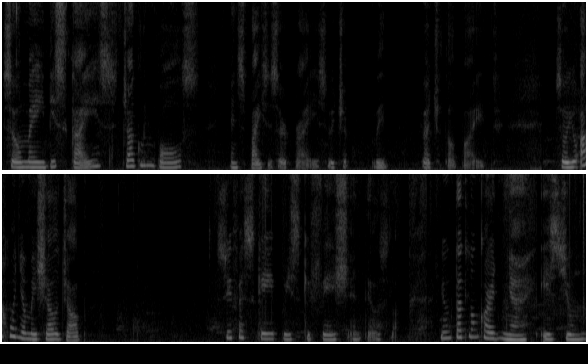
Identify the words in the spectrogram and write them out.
So, may disguise, juggling balls, and spicy surprise which with vegetal bite. So, yung aqua niya may shell job, swift escape, risky fish, and tail slap. Yung tatlong card niya is yung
